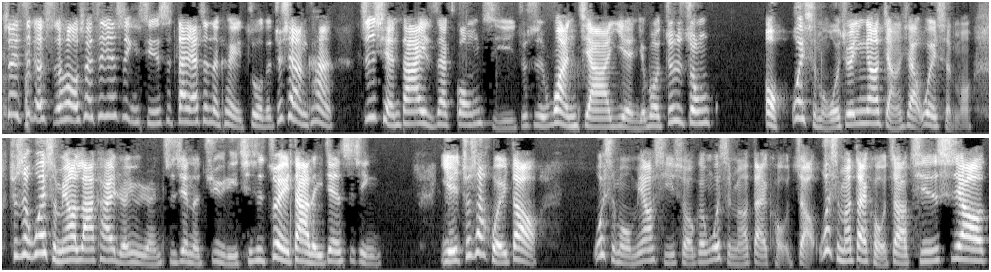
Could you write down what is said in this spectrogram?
所以这个时候，所以这件事情其实是大家真的可以做的。就想想看，之前大家一直在攻击，就是万家宴有没有？就是中哦，为什么？我觉得应该要讲一下为什么，就是为什么要拉开人与人之间的距离。其实最大的一件事情，也就是要回到为什么我们要洗手，跟为什么要戴口罩。为什么要戴口罩？其实是要。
